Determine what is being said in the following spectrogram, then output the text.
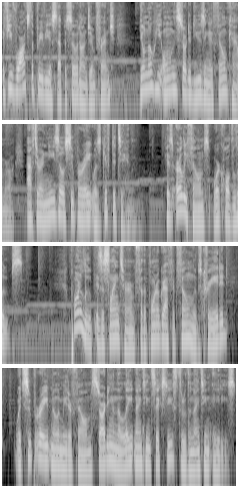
If you've watched the previous episode on Jim French, you'll know he only started using a film camera after a Nizo Super 8 was gifted to him. His early films were called loops. Porn loop is a slang term for the pornographic film loops created with Super 8mm film starting in the late 1960s through the 1980s.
